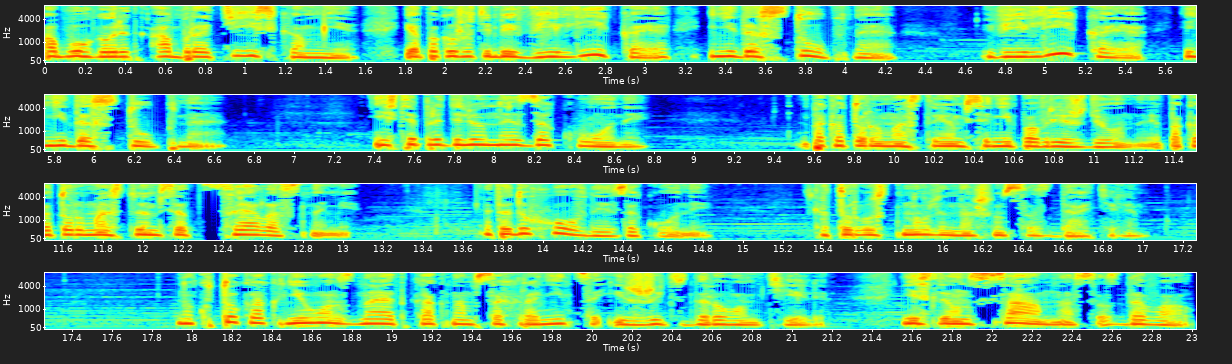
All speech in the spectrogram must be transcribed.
а Бог говорит, обратись ко мне, я покажу тебе великое и недоступное. Великое и недоступное. Есть определенные законы, по которым мы остаемся неповрежденными, по которым мы остаемся целостными. Это духовные законы, которые установлены нашим Создателем. Но кто, как не Он, знает, как нам сохраниться и жить в здоровом теле, если Он сам нас создавал.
